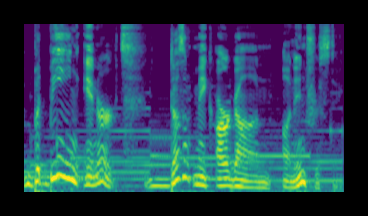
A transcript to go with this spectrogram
But being inert doesn't make argon uninteresting.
